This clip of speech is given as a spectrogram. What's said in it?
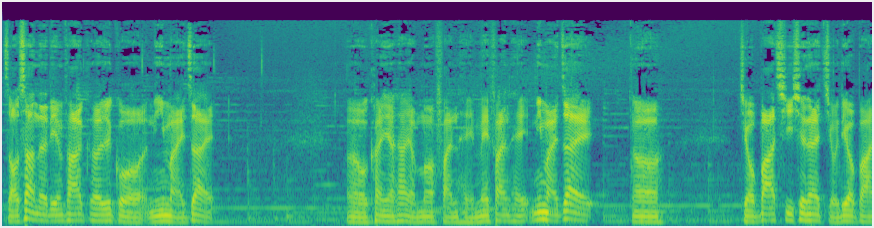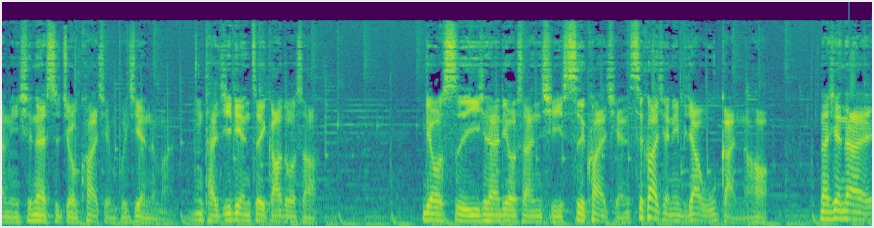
早上的联发科，如果你买在，呃，我看一下它有没有翻黑，没翻黑。你买在呃九八七，现在九六八，你现在十九块钱不见了嘛？那台积电最高多少？六四一，现在六三七，四块钱，四块钱你比较无感的哈。那现在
